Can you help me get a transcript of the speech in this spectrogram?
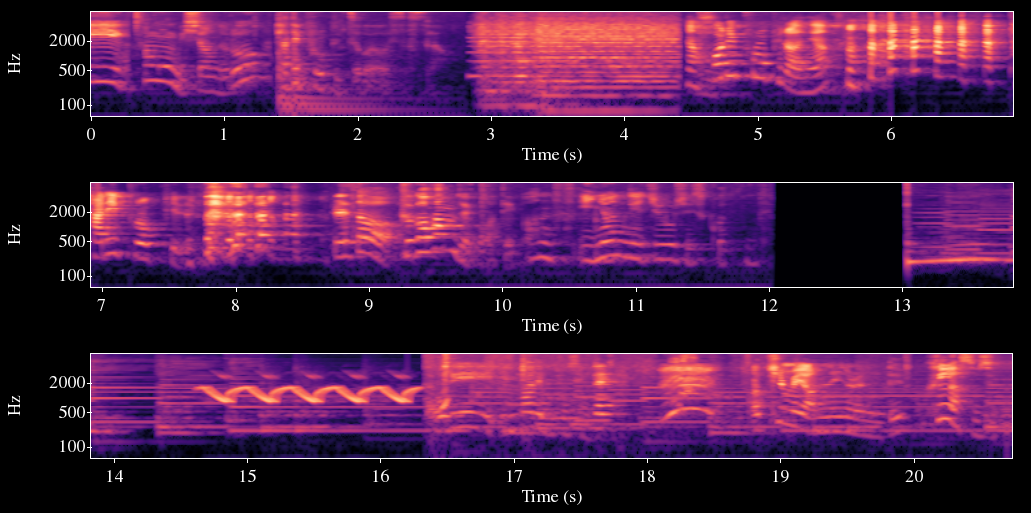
사람들이 성공 미션으로 바디 프로필 찍어요 있었어요 그냥 허리 프로필 아니야? 다리 프로필. 그래서 그거 하면 될 것 같아요 한 2년 뒤에 찍을 수 있을 것 같은데. 우리 입맛이 보신데 아침에 안내를 했는데. 큰일 났어 지금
